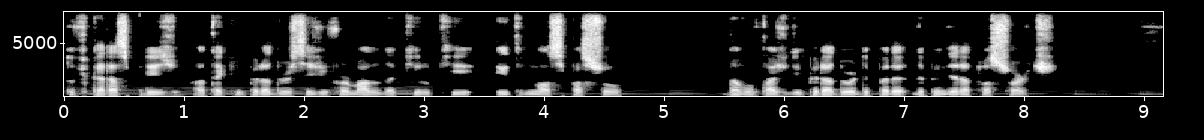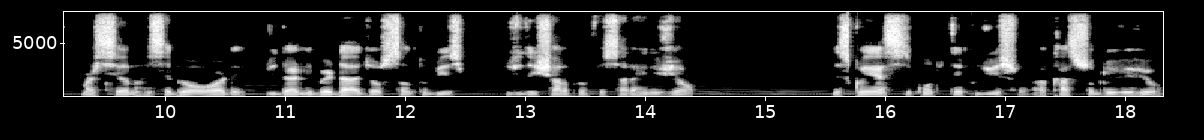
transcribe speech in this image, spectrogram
Tu ficarás preso até que o imperador seja informado daquilo que entre nós passou. Da vontade do imperador dependerá a tua sorte. Marciano recebeu a ordem de dar liberdade ao santo bispo de deixá-lo professar a religião. Desconhece-se quanto tempo disso a sobreviveu.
